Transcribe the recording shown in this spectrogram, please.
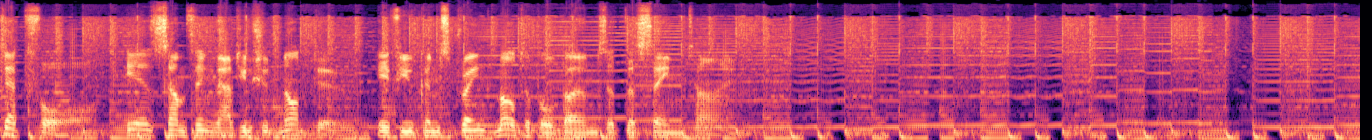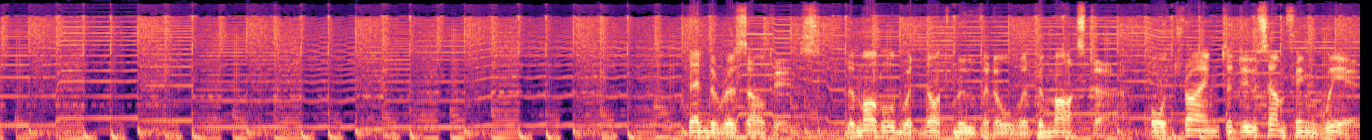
Step 4. Here's something that you should not do if you constrain multiple bones at the same time. Then the result is, the model would not move at all with the master, or trying to do something weird.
